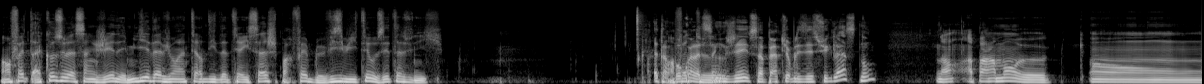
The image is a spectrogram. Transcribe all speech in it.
en fait, à cause de la 5G, des milliers d'avions interdits d'atterrissage par faible visibilité aux États-Unis. Attends, En pourquoi fait, la euh, 5G, ça perturbe les essuie-glaces, non? Non, apparemment, euh, en...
